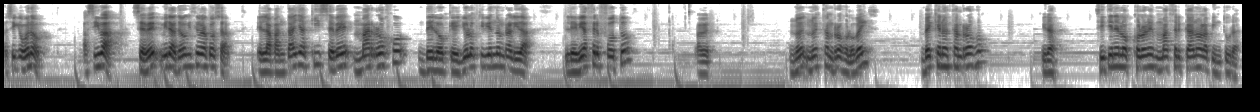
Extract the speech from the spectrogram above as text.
Así que bueno, así va. Se ve, mira, tengo que decir una cosa. En la pantalla aquí se ve más rojo de lo que yo lo estoy viendo en realidad. Le voy a hacer foto. A ver. No, es tan rojo, ¿lo veis? ¿Veis que no es tan rojo? Mirad. Sí tiene los colores más cercanos a la pintura.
